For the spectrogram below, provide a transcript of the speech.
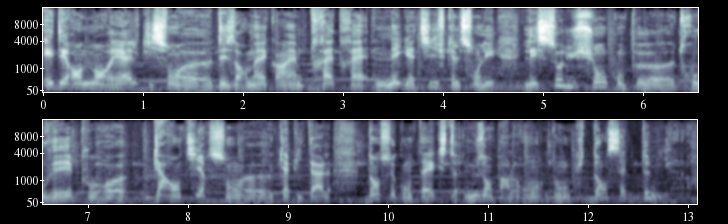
et des rendements réels qui sont euh, désormais quand même très très négatifs. Quelles sont les, solutions qu'on peut euh, trouver pour euh, garantir son capital dans ce contexte? Nous en parlerons donc dans cette demi-heure.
